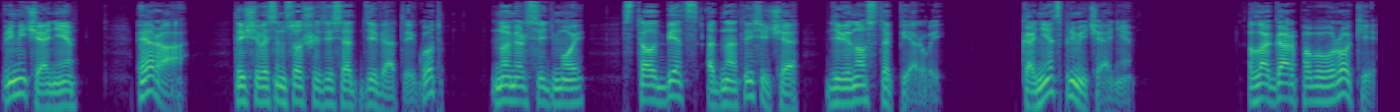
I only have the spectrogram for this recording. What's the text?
Примечание. Эра, 1869 год, номер 7, столбец 1091. Конец примечания. Лагарповы уроки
